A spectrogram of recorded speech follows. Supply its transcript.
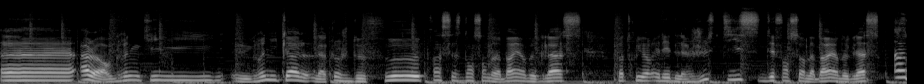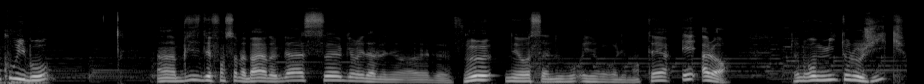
Euh, alors, Grunical, la cloche de feu, princesse dansante de la barrière de glace, patrouilleur ailé de la justice, défenseur de la barrière de glace, un Kuribo, un Bliss défenseur de la barrière de glace, Gorilla de feu, Néos à nouveau héros élémentaire, et alors, Grenro mythologique,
